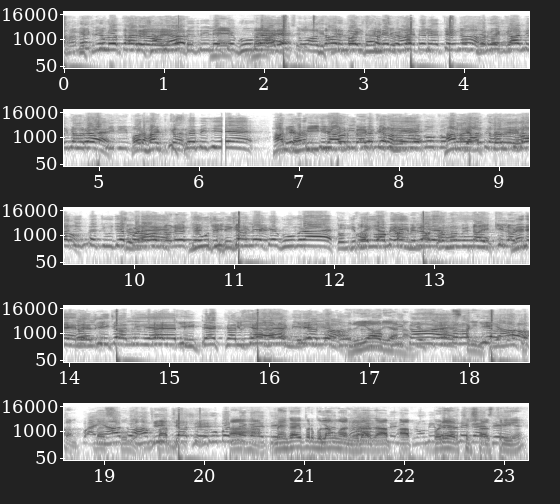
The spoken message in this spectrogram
हमें कितने लोग बता रहे हो परेशान यार? डिग्री लेके घूम रहे हैं? कितने लोग धरने पे बैठे रहते हैं? ना, मुझे हमें रोज़गार नहीं मिल रहा है। और हम बैठकर? किसमें बिज़ी हैं? हम धर्म की राजनीति में बिज़ी हम हैं। हम जाति धर्म की राजनीति में जूझे पड़े हैं। यूथ डिग्री लेके घूम रहा है। कि भैया मैं एमबीए हूँ। लड़ने मैंने एलएलबी कर लिया है बीटेक कर लिया है। मेरे लिए जो रिया और नौकरी याना। कहाँ है? यहाँ तो बस यहाँ तो हम शुरू हाँ, बनने हाँ, गए थे। महँगाई पर बुलाऊँगा तो अनुराग, आप- आप बड़े अर्थशास्त्री हैं।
